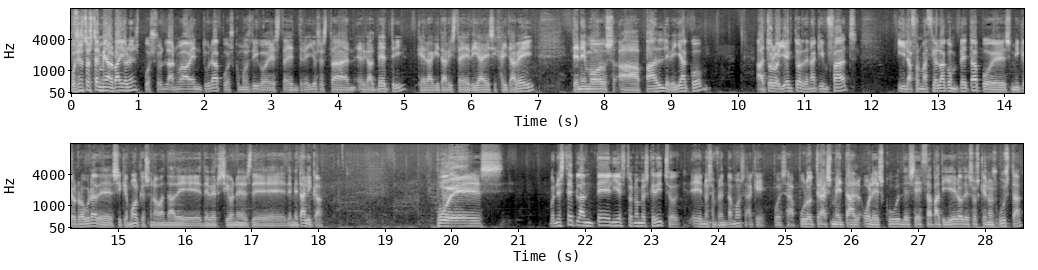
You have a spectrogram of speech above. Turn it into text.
Pues estos Terminal Violence, pues la nueva aventura, pues como os digo, está, entre ellos están Edgar Beltri, que era guitarrista de Diaz y Haita Bay, tenemos a Pal de Bellaco, a Tolo y Héctor de Nakin Fat y la formación la completa pues Miquel Roura de Siquemol, que es una banda de, versiones de, de Metallica. Pues con este plantel y estos nombres que he dicho, eh, nos enfrentamos a qué? Pues a puro trash metal old school, de ese zapatillero, de esos que nos gusta.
